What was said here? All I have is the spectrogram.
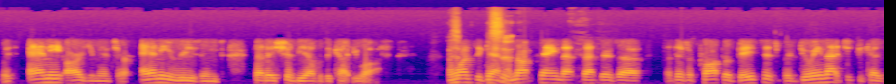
with any arguments or any reasons that they should be able to cut you off. And once again, I'm not saying that, that there's a that there's a proper basis for doing that just because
